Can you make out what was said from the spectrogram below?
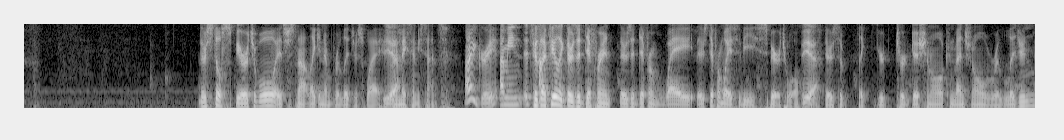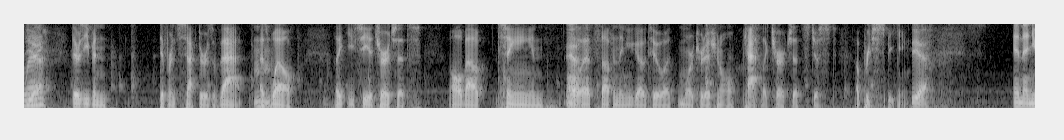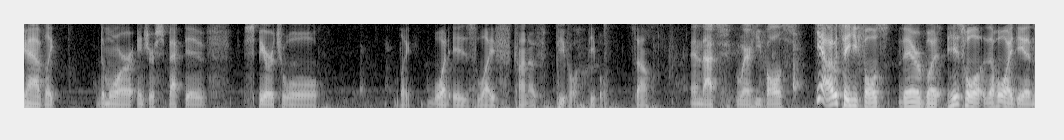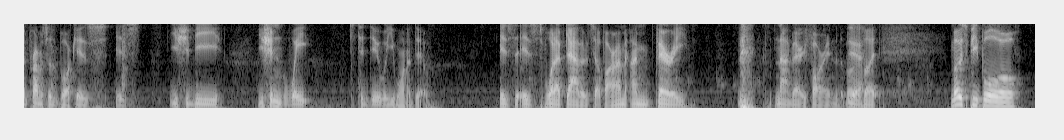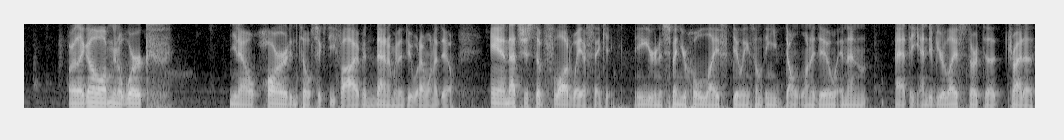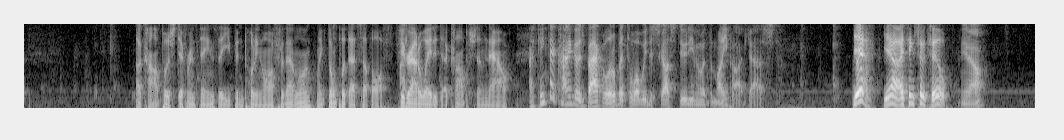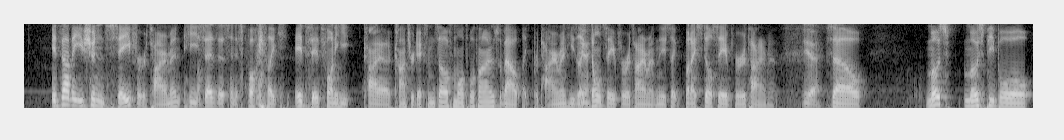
They're still spiritual. It's just not like in a religious way. Yeah. that makes any sense. I agree. I mean, it's Because I feel like there's a different there's a different way there's different ways to be spiritual. Yeah. There's a like your traditional conventional religion way. Yeah. There's even different sectors of that Mm-hmm. as well. Like you see a church that's all about singing and all Yeah. that stuff, and then you go to a more traditional Catholic church that's just a priest speaking. yeah, And then you have like the more introspective, spiritual, like what is life kind of people, people. So and that's where he falls. yeah, I would say he falls there, but his whole the whole idea and the premise of the book is is you should be you shouldn't wait to do what you want to do. Is is what I've gathered so far. I'm I'm very not very far into the book, Yeah. but most people are like, "Oh, I'm going to work you know, hard until 65 and then I'm going to do what I want to do." And that's just a flawed way of thinking. You're going to spend your whole life doing something you don't want to do and then at the end of your life start to try to accomplish different things that you've been putting off for that long. Like don't put that stuff off. Figure out a way to accomplish them now. I think that kind of goes back a little bit to what we discussed, dude, even with the money podcast. Yeah, yeah, I think so too. You know? It's not that you shouldn't save for retirement. He oh. says this in his book. Like it's it's funny. He kind of contradicts himself multiple times about like retirement. He's like, Yeah. "Don't save for retirement," and he's like, "But I still save for retirement." Yeah. So most most people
